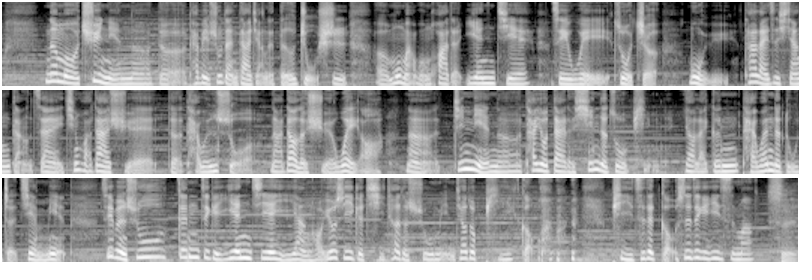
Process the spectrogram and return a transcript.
那么去年呢的台北书展大奖的得主是呃木马文化的烟街这位作者木鱼。他来自香港，在清华大学的台文所拿到了学位啊。那今年呢，他又带了新的作品要来跟台湾的读者见面。这本书跟这个烟街一样，哈，又是一个奇特的书名，叫做《皮狗》。痞子的狗是这个意思吗？是，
